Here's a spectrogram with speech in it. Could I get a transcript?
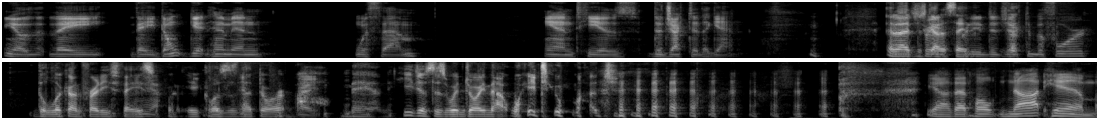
you know, they they don't get him in with them, and he is dejected again. And I just Pretty- got to say, pretty dejected before, the look on Freddie's face Yeah. when he closes that door. right? Man, he just is enjoying that way too much. yeah, that whole not him.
